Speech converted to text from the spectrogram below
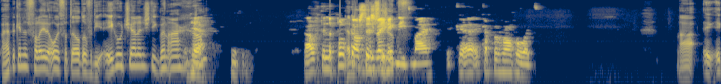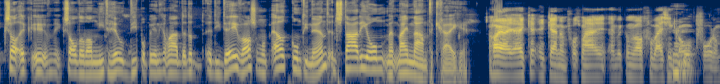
heb ik in het verleden ooit verteld over die ego challenge die ik ben aangegaan? Ja. Nou, of het in de podcast is, is weet dus ik ook- niet. Maar ik, eh, ik heb ervan gehoord. Nou, ik, ik, zal, ik, ik zal er dan niet heel diep op ingaan. Maar dat, het idee was om op elk continent een stadion met mijn naam te krijgen. Oh ja, ja ik, ik ken hem. Volgens mij heb ik hem wel voorbij zien komen op het forum.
